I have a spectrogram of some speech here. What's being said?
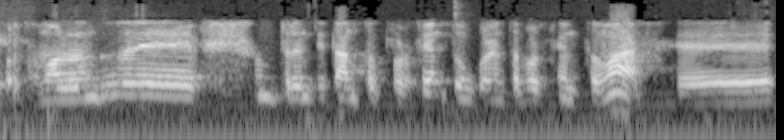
pues estamos hablando de un treinta y tantos por ciento, un 40 por ciento más. Eh,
